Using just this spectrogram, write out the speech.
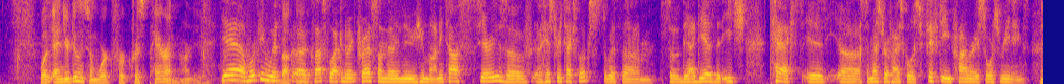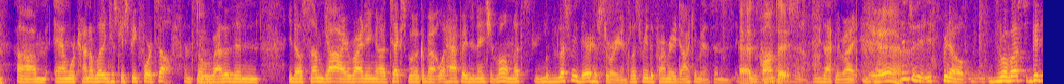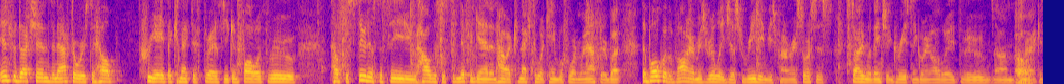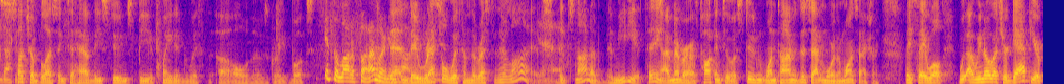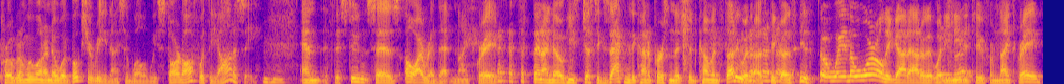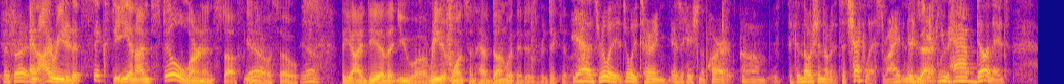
Well, and you're doing some work for Chris Perrin, aren't you? Yeah, I'm working Tell with uh. Classical Academic Press on their new Humanitas series of uh, history textbooks. With um, so the idea is that each text is uh, a semester of high school is 50 primary source readings, Hmm. um, and we're kind of letting history speak for itself. And so Beautiful. rather than you know some guy writing a textbook about what happened in ancient Rome, let's let's read their historians. Let's read the primary documents and Ad fontes. yeah, exactly right Yeah. it's you know, robust, good introductions, and afterwards to help create the connective thread so you can follow through. Helps the students to see how this is significant and how it connects to what came before and went after. But the bulk of the volume is really just reading these primary sources, starting with ancient Greece and going all the way through um, Oh, American documents. such a blessing to have these students be acquainted with uh, all of those great books. it's a lot of fun. I'm And learning then they wrestle with them the rest of their lives. Yeah. It's not an immediate thing. I remember I was talking to a student one time, and this happened more than once actually. They say, Well, we, uh, we know about your gap year program. We want to know what books you read. And I said, Well, we start off with the Odyssey. Mm-hmm. And if the student says, Oh, I read that in ninth grade, then I know he's just exactly the kind of person that should come and study with us because he's the way in the world he got out of it what he That's needed right. to from ninth grade. That's right. And I read it at 60 and I'm still learning stuff, you Yeah. know, so Yeah. the idea that you uh, read it once and have done with it is ridiculous. Yeah, it's really it's really tearing education apart. Um, the notion of it, it's a checklist, right? And if, Exactly. you, if you have done it,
